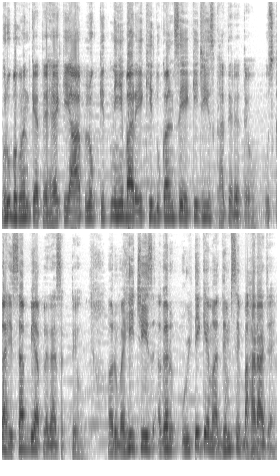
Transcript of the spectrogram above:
गुरु भगवंत कहते हैं कि आप लोग कितनी ही बार एक ही दुकान से एक ही चीज़ खाते रहते हो, उसका हिसाब भी आप लगा सकते हो। और वही चीज़ अगर उल्टी के माध्यम से बाहर आ जाए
